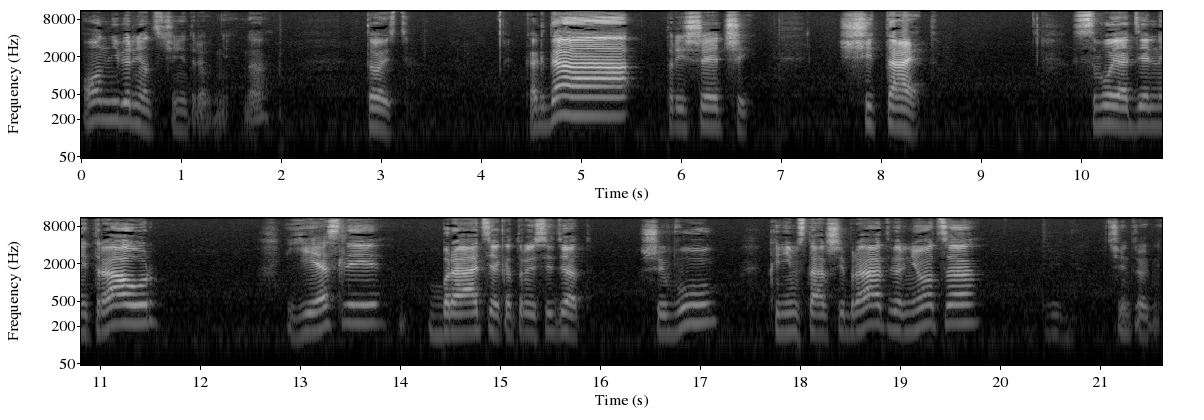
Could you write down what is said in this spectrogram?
он не вернется в течение трех дней. Да? То есть, когда пришедший считает свой отдельный траур, если братья, которые сидят Шиву, к ним старший брат вернется в течение трех дней.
